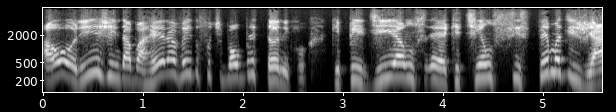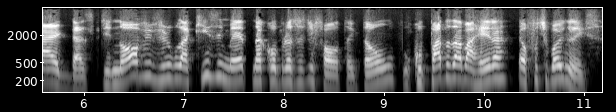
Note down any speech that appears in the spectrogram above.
A origem da barreira veio do futebol britânico, que pedia um, é, que tinha um sistema de jardas de 9,15 metros na cobrança de falta. Então, o culpado da barreira é o futebol inglês.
